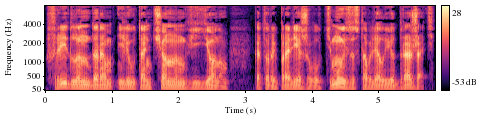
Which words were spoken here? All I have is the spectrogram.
Фридлендером или утонченным Вийоном, который прореживал тьму и заставлял ее дрожать.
